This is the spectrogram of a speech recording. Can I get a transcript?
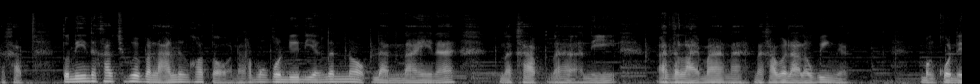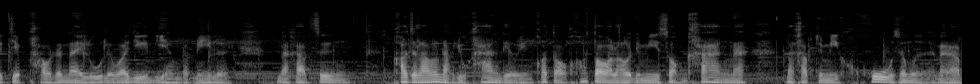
นะครับ ตัวนี้นะครับช่วยบาลานซ์เรื่องข้อต่อนะครับบางคนยืนเอียงด้านนอกด้านในนะนะครับนะฮะอันนี้อันตรายมากนะนะครับ เวลาเราวิ่งเนี่ยบางคนเนี่ยเจ็บเข่าด้านในรู้เลยว่ายืนเอียงแบบนี้เลยนะครับ ซึ่ง เขาจะรับน้ำหนักอยู่ข้างเดียวเองข้อต่อข้อต่อเราเนี่ยมี 2 ข้างนะนะครับ จะมีคู่เสมอนะครับ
